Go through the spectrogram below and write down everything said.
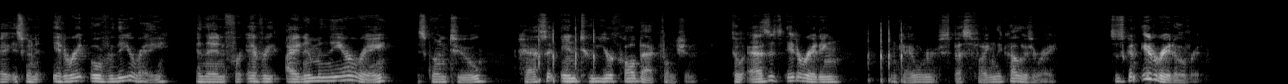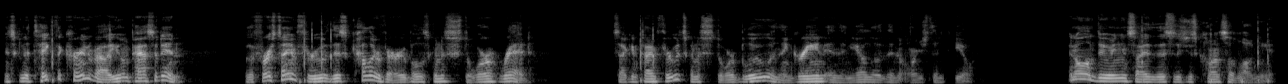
Okay, it's going to iterate over the array and then for every item in the array, it's going to pass it into your callback function. So as it's iterating, okay, we're specifying the colors array. So it's going to iterate over it. It's going to take the current value and pass it in. The first time through, this color variable is going to store red. Second time through, it's going to store blue, and then green, and then yellow, then orange, then teal. And all I'm doing inside of this is just console logging it.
